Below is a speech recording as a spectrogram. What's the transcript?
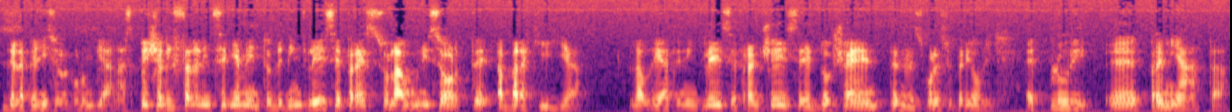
della penisola colombiana, specialista nell'insegnamento dell'inglese presso la Unisorte a Barachiglia, laureata in inglese, francese, docente nelle scuole superiori, è pluripremiata,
